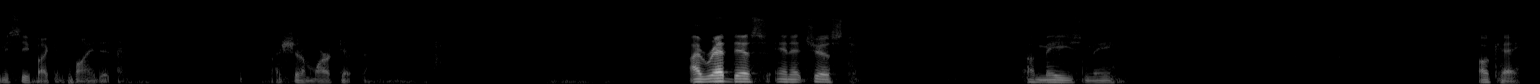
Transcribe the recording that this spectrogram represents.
me see if I can find it. I should have marked it. I read this and it just amazed me. Okay.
